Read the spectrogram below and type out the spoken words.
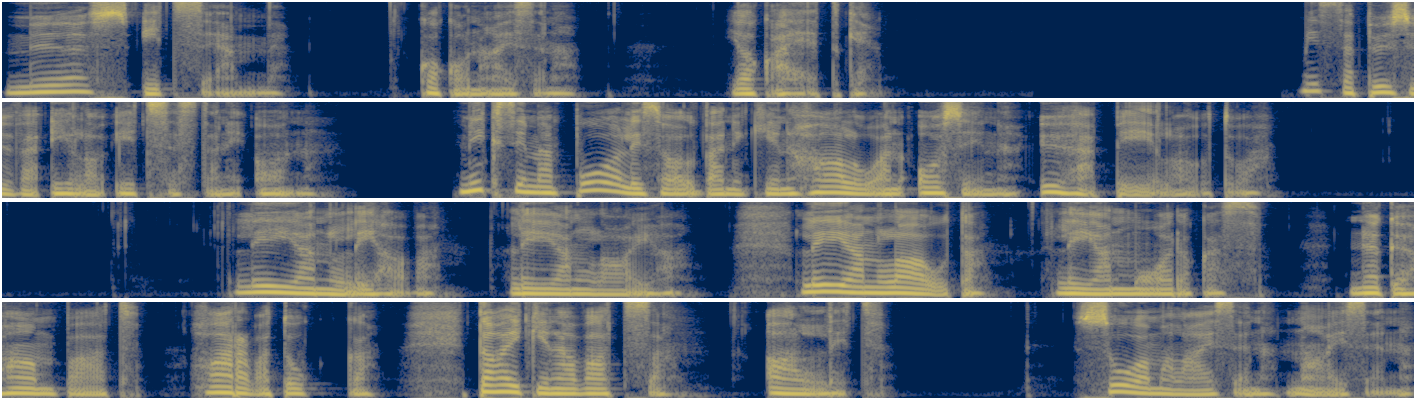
myös itseämme kokonaisena joka hetki. Missä pysyvä ilo itsestäni on? Miksi mä puolisoltanikin haluan osin yhä piiloutua? Liian lihava, liian laiha, liian lauta, liian muodokas, nököhampaat, harva tukka, taikina vatsa, allit. Suomalaisen naisen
